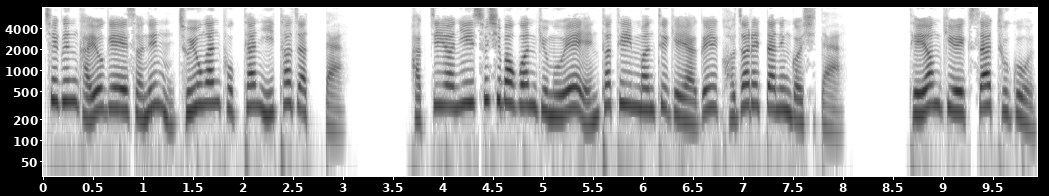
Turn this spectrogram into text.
최근 가요계에서는 조용한 폭탄이 터졌다. 박지현이 수십억 원 규모의 엔터테인먼트 계약을 거절했다는 것이다. 대형 기획사 두 곳,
